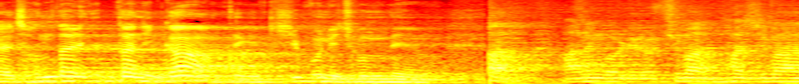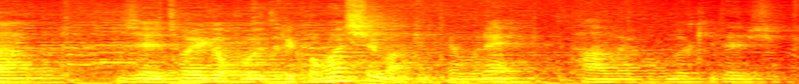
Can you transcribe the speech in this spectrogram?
잘 전달이 됐다니까 되게 기분이 좋네요. 많은 걸 이뤘지만 하지만 이제 저희가 보여드릴 건 훨씬 많기 때문에 다음 앨범도 기대해 좋겠고요.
